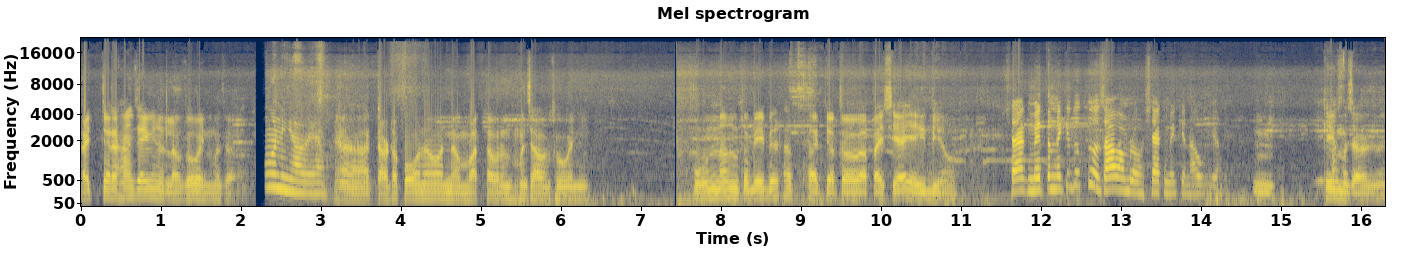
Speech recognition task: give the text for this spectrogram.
અત્યારે સાંજ આવીને એટલે ગવાય મજા આવે. નહીં આવે એમ. હા ટાટા પવન આવે ને વાતાવરણ મજા આવે જોવાની હું નાનું તો બે બેઠા થાય ત્યાં તો પાછી આવી એ બે શાક મેં તમને કીધું તો જાવ હમણાં શાક મેં કે આવું એમ. કેવી મજા આવે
